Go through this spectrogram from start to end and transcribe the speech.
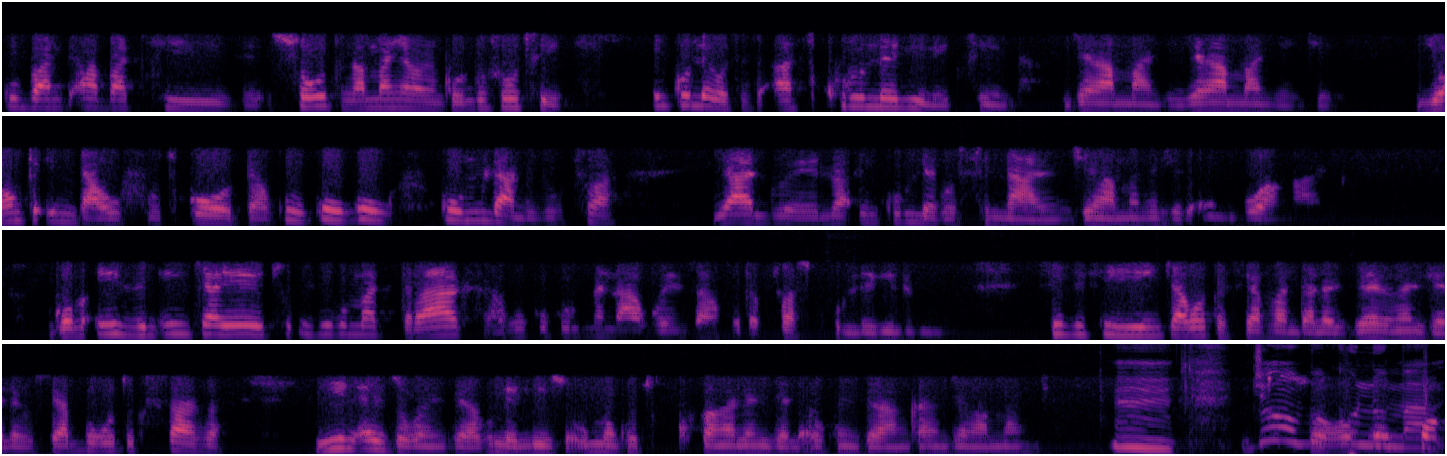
kubantu abathize. So ukuthi ngamanye amaqondo usho ukuthi inkululeko sithi asikhululekile thina njengamanje njengamanje nje. Yonke indawo futhi kodwa kumlando ukuthiwa yalwelwa inkululeko sinayo njengamanje indlela engibuka ngayo ngoba even intsha yethu isikuma-drugs akukho uhulumeni akwenzayo kodwa kuthiwa sikhululekile sithi siyintsha kodwa siyavandalizeka ngendlela siyabuka ukuthi kusasa yini ezokwenzeka kuleli lizwe uma ukuthi kuqhubeka ngale ndlela okwenzeka ngayo njengamanje Mm. Njengoba ukhuluma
